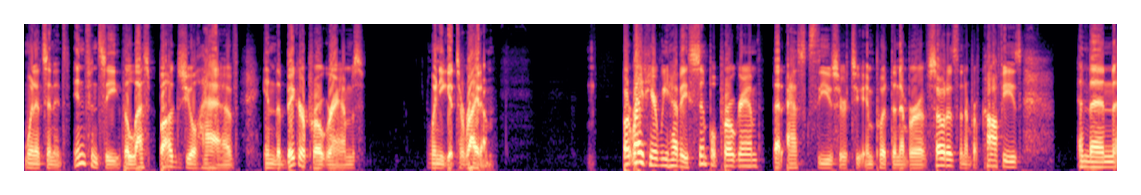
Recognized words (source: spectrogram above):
when it's in its infancy, the less bugs you'll have in the bigger programs when you get to write them. But right here we have a simple program that asks the user to input the number of sodas, the number of coffees, and then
